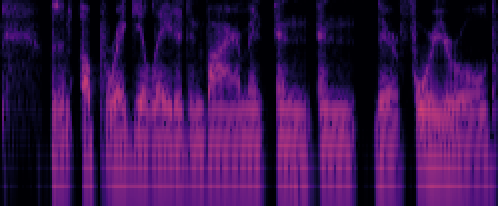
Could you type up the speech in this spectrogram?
it was an upregulated environment, and and their four year old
